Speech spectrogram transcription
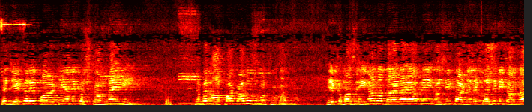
ਤੇ ਜੇਕਰ ਇਹ ਪਾਰਟੀਆਂ ਨੇ ਕੁਝ ਕਰਨਾ ਹੀ ਨਹੀਂ, ਤੇ ਫਿਰ ਆਪਾਂ ਕਾਹਦੋਂ ਸਮਰਥਨ ਕਰਨਾ? ਇੱਕ ਬਸ ਇਹਨਾਂ ਦਾ ਦਾਇਰਾ ਆ ਵੀ ਅਸੀਂ ਤੁਹਾਡੇ ਲਈ ਕੁਝ ਨਹੀਂ ਕਰਨਾ,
